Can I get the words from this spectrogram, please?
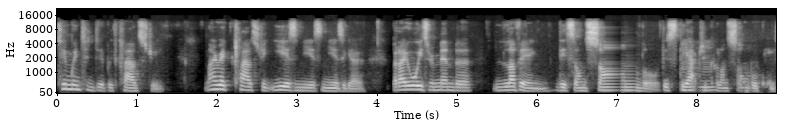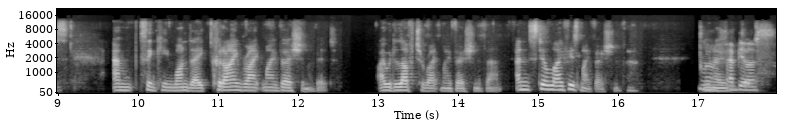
Tim Winton did with Cloudstreet. I read Cloudstreet years and years and years ago, but I always remember loving this ensemble, this theatrical ensemble piece, and thinking one day, could I write my version of it? I would love to write my version of that. And Still Life is my version of that. You oh, know, fabulous.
